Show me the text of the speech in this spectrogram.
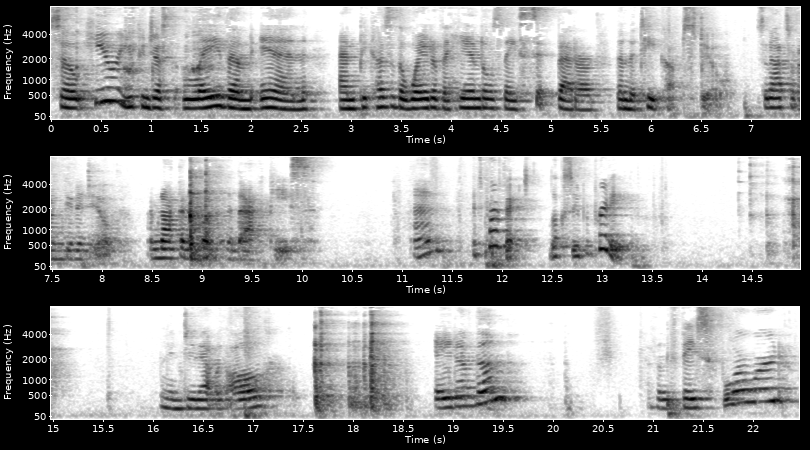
So here you can just lay them in and because of the weight of the handles, they sit better than the teacups do. So that's what I'm gonna do. I'm not gonna hook the back piece. And it's perfect, looks super pretty. I'm gonna do that with all eight of them. Have them face forward.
